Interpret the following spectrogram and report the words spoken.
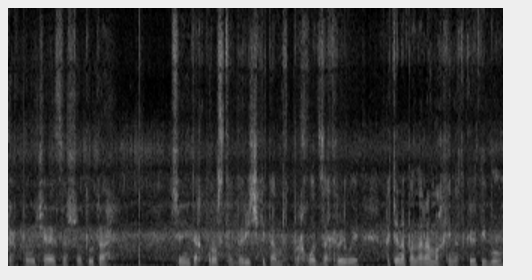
Так получается, что тут а, все не так просто. До річки там проход закрили, хоча на панорамах він відкритий був.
